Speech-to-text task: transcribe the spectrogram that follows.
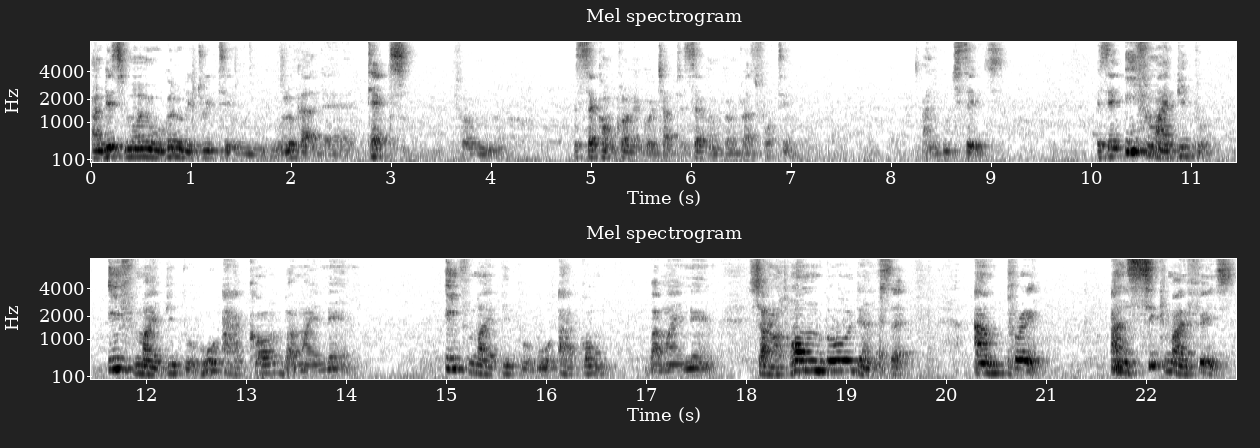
And this morning we're going to be treating, we look at the text from Second Chronicle chapter 7 from verse 14. And which says, it says, if my people, if my people who are called by my name, if my people who are called by my name shall humble themselves and pray and seek my face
